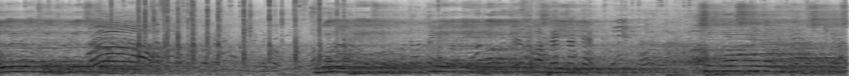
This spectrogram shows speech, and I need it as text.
유나 정일선. 중간 입회에서 김혜연이 야구 맹 10탑 11탑. 10탑 11탑. 자,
